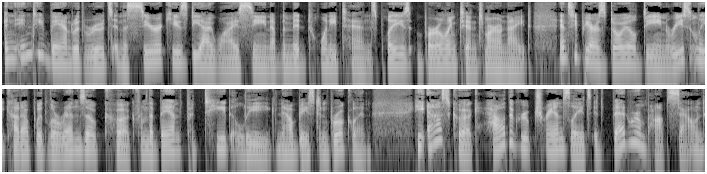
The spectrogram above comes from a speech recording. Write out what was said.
An indie band with roots in the Syracuse DIY scene of the mid 2010s plays Burlington tomorrow night. NCPR's Doyle Dean recently caught up with Lorenzo Cook from the band Petite League, now based in Brooklyn. He asked Cook how the group translates its bedroom pop sound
